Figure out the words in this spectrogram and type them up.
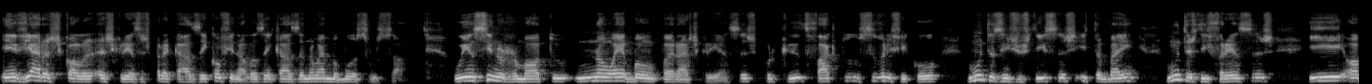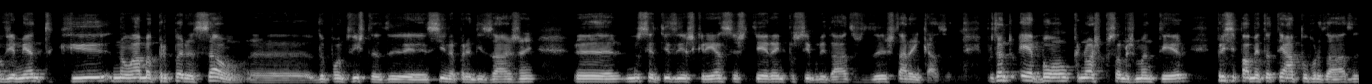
enviar a escola, as crianças para casa e confiná-las em casa não é uma boa solução. O ensino remoto não é bom para as crianças, porque de facto se verificou muitas injustiças e também muitas diferenças, e obviamente que não há uma preparação uh, do ponto de vista de ensino-aprendizagem, uh, no sentido de as crianças terem possibilidades de estar em casa. Portanto, é bom que nós possamos manter, principalmente até à puberdade,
